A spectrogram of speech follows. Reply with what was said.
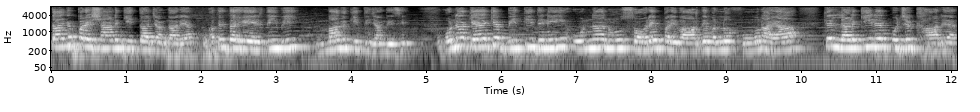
ਤੰਗ ਪਰੇਸ਼ਾਨ ਕੀਤਾ ਜਾਂਦਾ ਰਿਹਾ ਅਤੇ ਦਹੇਜ ਦੀ ਵੀ ਮੰਗ ਕੀਤੀ ਜਾਂਦੀ ਸੀ। ਉਹਨਾਂ ਕਿਹਾ ਕਿ ਬੀਤੀ ਦਿਨੀ ਉਹਨਾਂ ਨੂੰ ਸਹੁਰੇ ਪਰਿਵਾਰ ਦੇ ਵੱਲੋਂ ਫੋਨ ਆਇਆ ਕਿ ਲੜਕੀ ਨੇ ਕੁਝ ਖਾ ਲਿਆ।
